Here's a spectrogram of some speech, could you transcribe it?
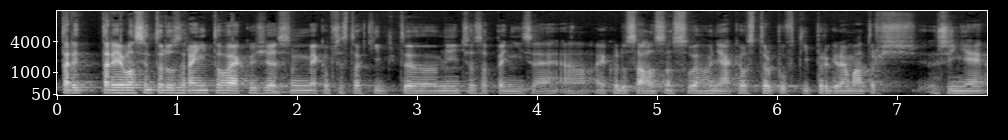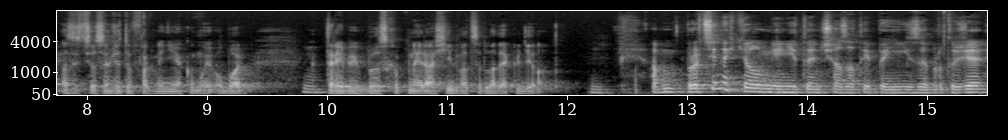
tady, tady je vlastně to dozraní toho, jako, že jsem jako přestal chtít uh, měnit čas za peníze a, a jako dosáhl jsem svého nějakého stropu v té programátorřině a zjistil jsem, že to fakt není jako můj obor, hmm. který bych byl schopný další 20 let jako dělat. Hmm. A proč si nechtěl měnit ten čas za ty peníze? Protože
